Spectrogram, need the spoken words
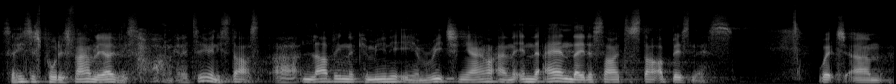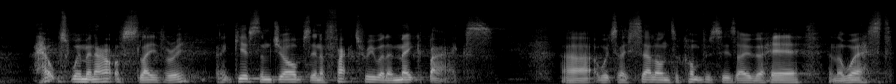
So he's just pulled his family over. He's like, What am I going to do? And he starts uh, loving the community and reaching out. And in the end, they decide to start a business which um, helps women out of slavery and it gives them jobs in a factory where they make bags uh, which they sell on to conferences over here in the West.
